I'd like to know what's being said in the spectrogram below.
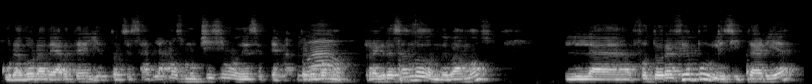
curadora de arte y entonces hablamos muchísimo de ese tema. Pero bueno, regresando a donde vamos, la fotografía publicitaria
